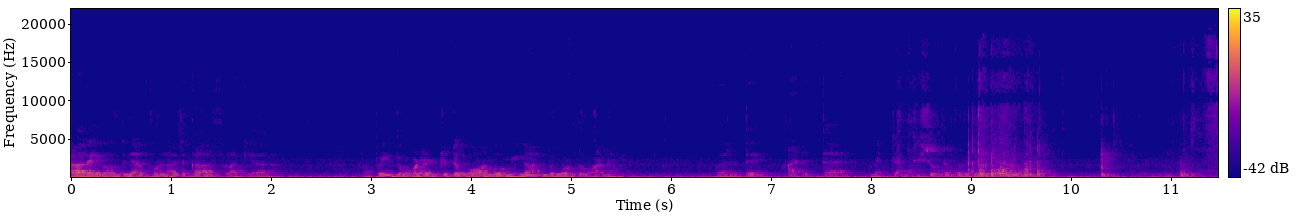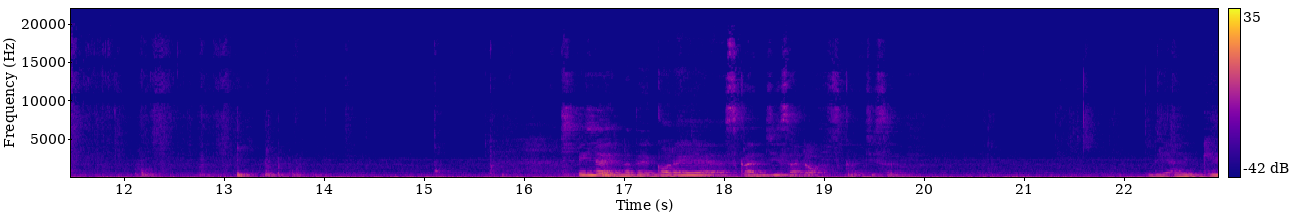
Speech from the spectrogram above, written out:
കളറായിരുന്നു ഇത് ഞാൻ ഫുള്ളായിട്ട് കളർഫുൾ ആക്കിയതാണ്. അപ്പോൾ ഇതും കൂടെ ഇട്ടിട്ട് പോകാൻ തോന്നിയില്ല. ഇതും കൊണ്ടുപോവാണ്. വെറുതെ അടുത്ത മെറ്റാമിറ്റി ഷൂട്ടൊക്കെ പിന്നെ വരുന്നത് കുറേ സ്ക്രഞ്ചീസ് ആട്ടോ. സ്ക്രഞ്ചീസ് ഇത് ഞാൻ എനിക്ക്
